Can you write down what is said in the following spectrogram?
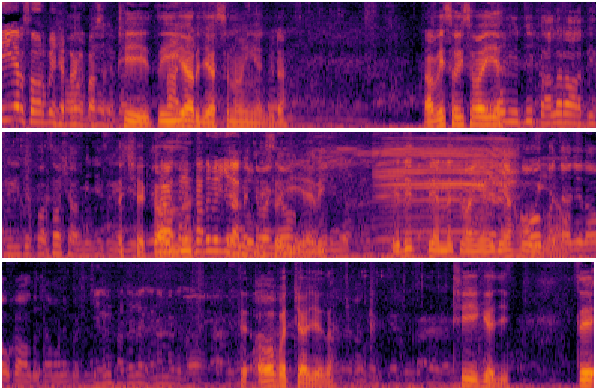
30100 ਰੁਪਏ ਛੱਡਾਂਗੇ ਬਸ। ਠੀਕ 30000 ਜੈਸਨ ਹੋਈ ਆ ਜਿਹੜਾ। ਆ ਵੀ ਸੋਈ ਸਵਾਈ ਆ? ਇਹ ਵੀਰ ਜੀ ਕੱਲ ਰਾਤ ਦੀ ਸੂਈ ਤੇ ਪਰਸੋਂ ਸ਼ਾਮੀ ਦੀ ਸੂਈ ਅੱਛਾ ਰਾਤ ਕੱਲ ਨੂੰ ਖਾਦੇ ਵੀਰ ਜੀ ਲੱਗੋ ਸਹੀ ਹੈ ਵੀ। ਇਹਦੀ ਤਿੰਨ ਚਵਾਈਆਂ ਜਿਹੜੀਆਂ ਹੋ ਉਹ ਗਈਆਂ। ਬੱਚਾ ਜਿਹਦਾ ਉਹ ਖਾਲ ਦੋ ਸਾਹਮਣੇ ਬੱਜੀ ਤੇ ਉਹ ਬੱਚਾ ਜੇ ਇਹਦਾ ਠੀਕ ਹੈ ਜੀ। ਤੇ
